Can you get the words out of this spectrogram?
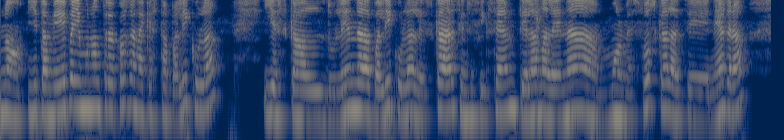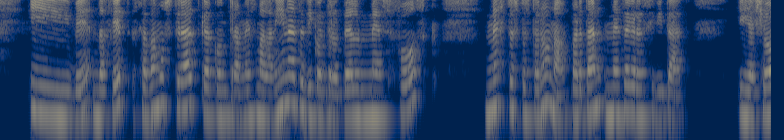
No, i també veiem una altra cosa en aquesta pel·lícula, i és que el dolent de la pel·lícula, l'Scar, si ens hi fixem, té la melena molt més fosca, la té negra, i bé, de fet, s'ha demostrat que contra més melanina, és a dir, contra el pèl més fosc, més testosterona, per tant, més agressivitat. I això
